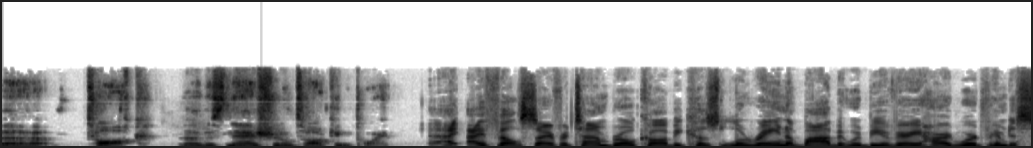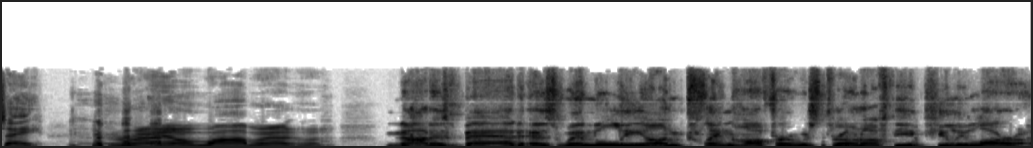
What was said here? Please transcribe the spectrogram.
uh, talk, uh, this national talking point. I, I, felt sorry for Tom Brokaw because Lorena Bobbitt would be a very hard word for him to say. Lorena Bobbitt not as bad as when Leon Klinghoffer was thrown off the Achille Lauro.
